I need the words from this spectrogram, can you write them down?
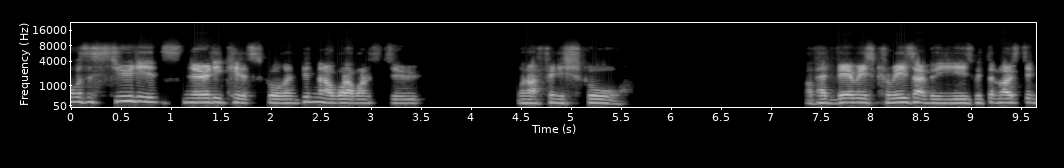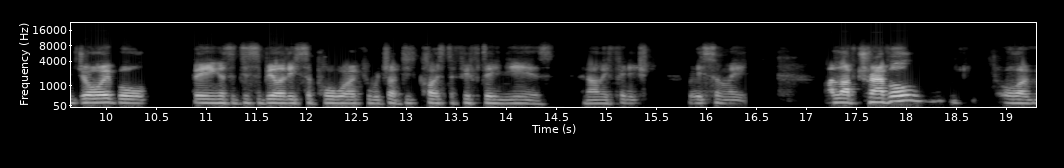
I was a studious, nerdy kid at school and didn't know what I wanted to do when I finished school. I've had various careers over the years, with the most enjoyable being as a disability support worker, which I did close to 15 years and only finished recently. I love travel, although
